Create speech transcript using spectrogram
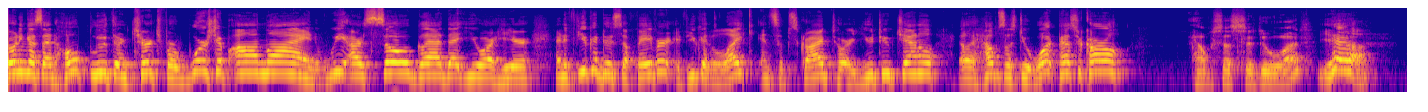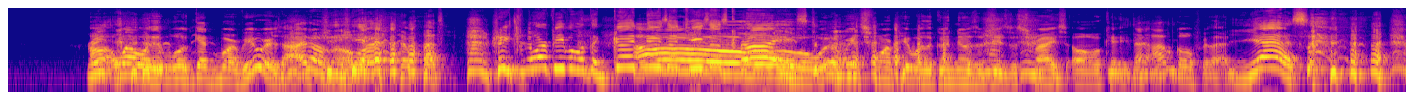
joining us at Hope Lutheran Church for worship online. We are so glad that you are here. And if you could do us a favor, if you could like and subscribe to our YouTube channel, it helps us do what, Pastor Carl? Helps us to do what? Yeah. Oh, well, well, get more viewers. I don't know. What? what? Reach more people with the good news Oh, of Jesus oh, Christ. reach more people with the good news of Jesus Christ. Oh, okay. That, I'll go for that. Yes.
